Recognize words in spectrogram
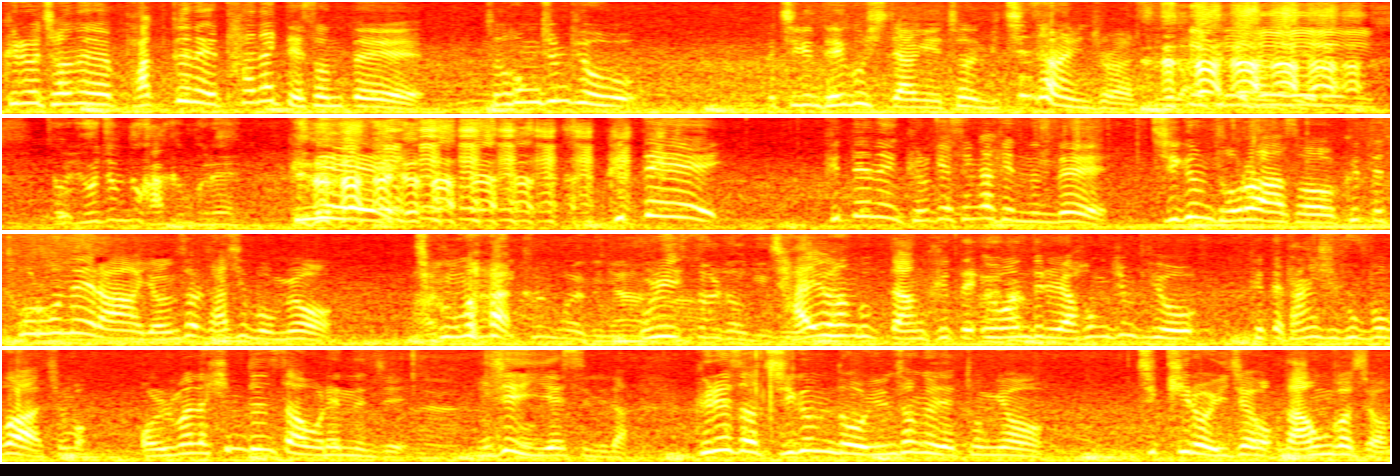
그리고 저는 박근혜 탄핵 대선 때 저는 홍준표 지금 대구시장이 저는 미친 사람인 줄 알았습니다. 저 요즘도 가끔 그래 근데 그때 그때는 그렇게 생각했는데 지금 돌아와서 그때 토론회랑 연설 다시 보면 정말 큰 거예요 그냥. 우리 직설적이고. 자유한국당 그때 의원들이랑 홍준표 그때 당시 후보가 정말 얼마나 힘든 싸움을 했는지 이제 이해했습니다. 그래서 지금도 윤석열 대통령 지키러 이제 나온 거죠.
